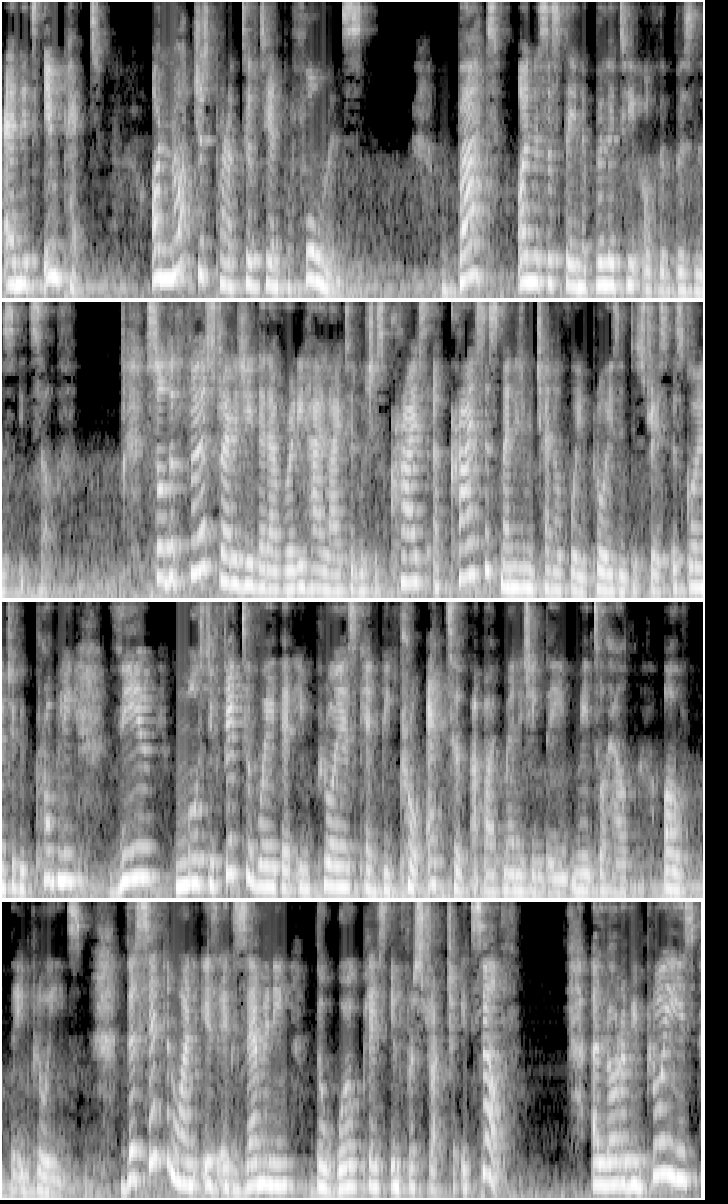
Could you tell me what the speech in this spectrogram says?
and its impact on not just productivity and performance, but on the sustainability of the business itself. So the first strategy that I've already highlighted, which is a crisis management channel for employees in distress, is going to be probably the most effective way that employers can be proactive about managing the mental health of the employees. The second one is examining the workplace infrastructure itself. A lot of employees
